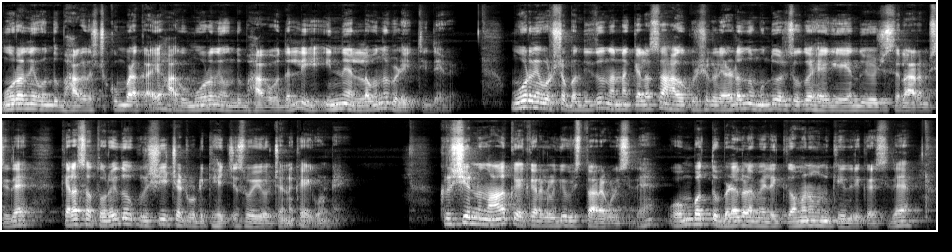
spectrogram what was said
ಮೂರನೇ ಒಂದು ಭಾಗದಷ್ಟು ಕುಂಬಳಕಾಯಿ ಹಾಗೂ ಮೂರನೇ ಒಂದು ಭಾಗದಲ್ಲಿ ಇನ್ನೆಲ್ಲವನ್ನು ಬೆಳೆಯುತ್ತಿದ್ದೇವೆ. ಮೂರನೇ ವರ್ಷ ಬಂದಿದ್ದು ನನ್ನ ಕೆಲಸ ಹಾಗೂ ಕೃಷಿಗಳೆರಡನ್ನೂ ಮುಂದುವರಿಸುವುದು ಹೇಗೆ ಎಂದು ಯೋಚಿಸಲು ಆರಂಭಿಸಿದೆ. ಕೆಲಸ ತೊರೆದು ಕೃಷಿ ಚಟುವಟಿಕೆ ಹೆಚ್ಚಿಸುವ ಯೋಚನೆ ಕೈಗೊಂಡೆ. ಕೃಷಿಯನ್ನು ನಾಲ್ಕು ಎಕರೆಗಳಿಗೆ ವಿಸ್ತಾರಗೊಳಿಸಿದೆ. ಒಂಬತ್ತು ಬೆಳೆಗಳ ಮೇಲೆ ಗಮನವನ್ನು ಕೇಂದ್ರೀಕರಿಸಿದೆ.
